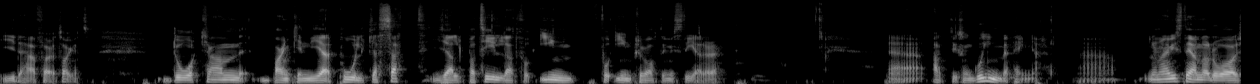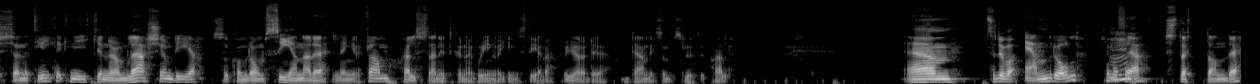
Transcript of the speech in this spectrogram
i det här företaget, då kan banken på olika sätt hjälpa till att få in, få in privata investerare eh, att liksom gå in med pengar. Eh, när de här investerarna då känner till tekniken, när de lär sig om det, så kommer de senare, längre fram, självständigt kunna gå in och investera och göra det, den liksom beslutet själv. Ehm, så det var en roll, kan man Mm. säga, stöttande.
